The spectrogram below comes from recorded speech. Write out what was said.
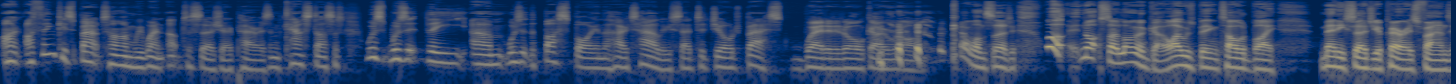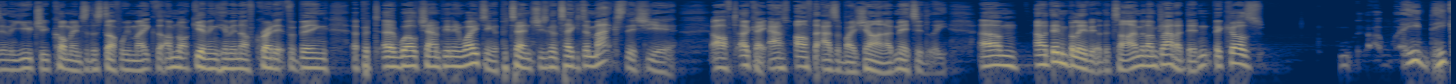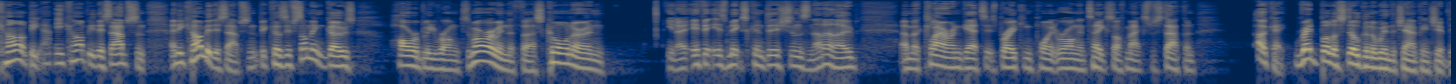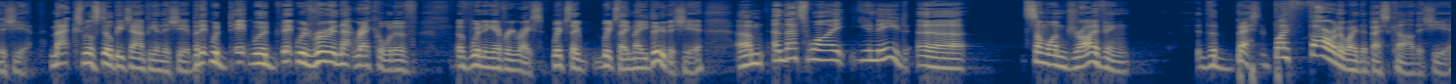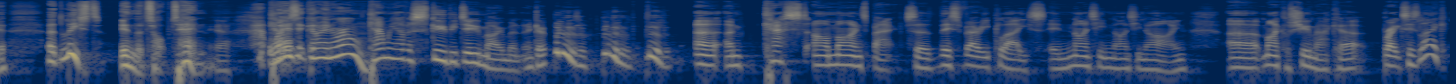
I, I think it's about time we went up to Sergio Perez and cast ourselves. Was was it the um, was it the busboy in the hotel who said to George Best, "Where did it all go wrong?" Come on, Sergio. Well, not so long ago, I was being told by many Sergio Perez fans in the YouTube comments of the stuff we make that I'm not giving him enough credit for being a, a world champion in waiting, a potential. He's going to take it to Max this year. After okay, as, after Azerbaijan, admittedly, um, and I didn't believe it at the time, and I'm glad I didn't because he he can't be he can't be this absent, and he can't be this absent because if something goes horribly wrong tomorrow in the first corner, and you know if it is mixed conditions, and I don't know, a McLaren gets its breaking point wrong and takes off Max Verstappen. Okay, Red Bull are still going to win the championship this year. Max will still be champion this year, but it would it would it would ruin that record of of winning every race, which they which they may do this year. Um, and that's why you need uh, someone driving the best, by far and away the best car this year, at least in the top 10. Yeah. Where's it going wrong? Can we have a Scooby Doo moment and go uh, and cast our minds back to this very place in 1999? Uh, Michael Schumacher breaks his leg.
